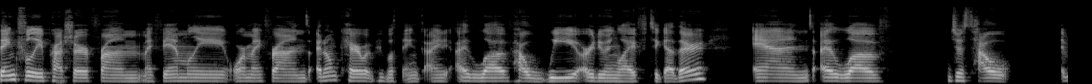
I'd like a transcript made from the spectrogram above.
thankfully pressure from my family or my friends. I don't care what people think. I, I love how we are doing life together. And I love just how eh,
